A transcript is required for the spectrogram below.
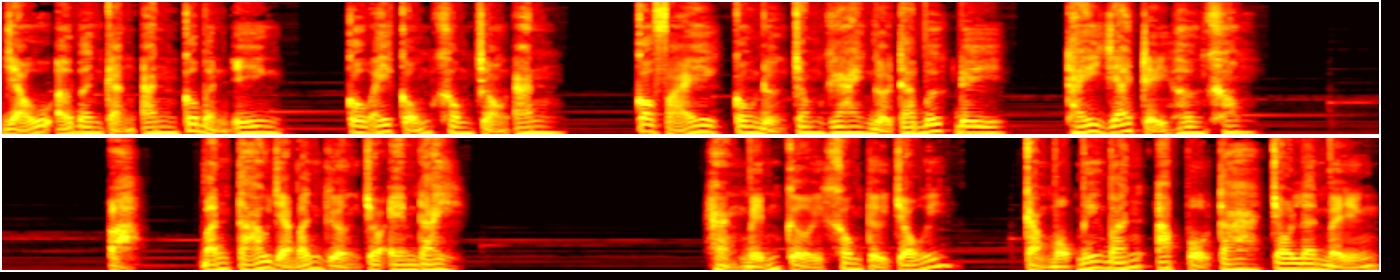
Dẫu ở bên cạnh anh có bình yên, cô ấy cũng không chọn anh. Có phải con đường trong gai người ta bước đi thấy giá trị hơn không? À, bánh táo và bánh gừng cho em đây. Hằng mỉm cười không từ chối, cầm một miếng bánh apple ta cho lên miệng.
